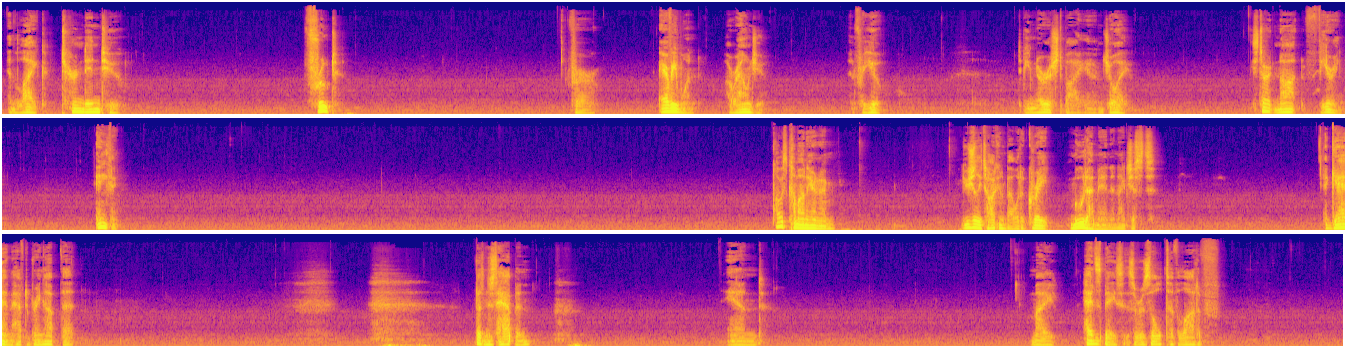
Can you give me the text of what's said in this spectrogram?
and like turned into fruit for everyone around you and for you to be nourished by and enjoy. You start not fearing anything. I always come on here and I'm usually talking about what a great mood I'm in, and I just again have to bring up that doesn't just happen. And my headspace is a result of a lot of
